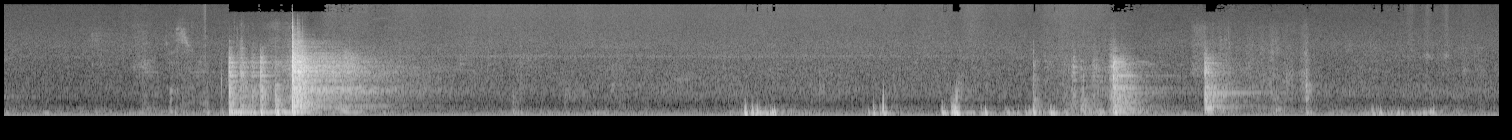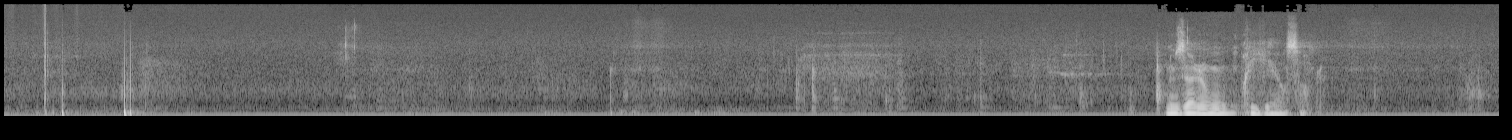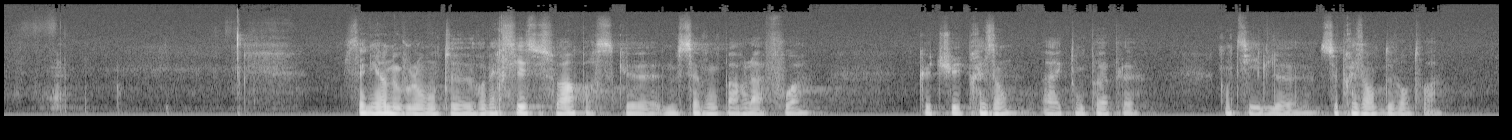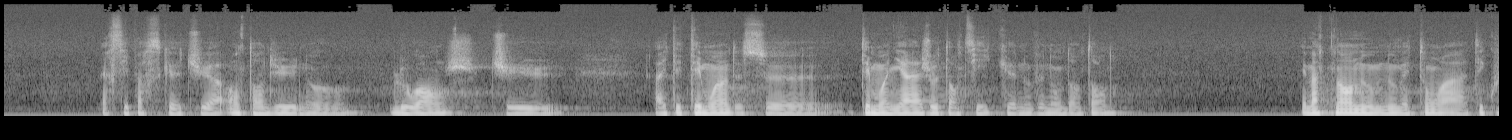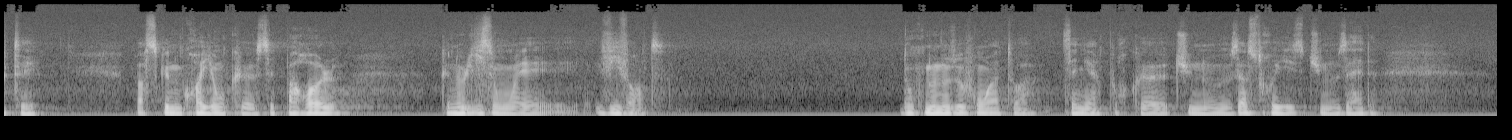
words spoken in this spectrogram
Nous allons prier ensemble. Seigneur, nous voulons te remercier ce soir parce que nous savons par la foi que tu es présent avec ton peuple quand il se présente devant toi. Merci parce que tu as entendu nos louanges, tu as été témoin de ce témoignage authentique que nous venons d'entendre. Et maintenant, nous nous mettons à t'écouter, parce que nous croyons que cette parole que nous lisons est vivante. Donc nous nous ouvrons à toi, Seigneur, pour que tu nous instruises, tu nous aides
